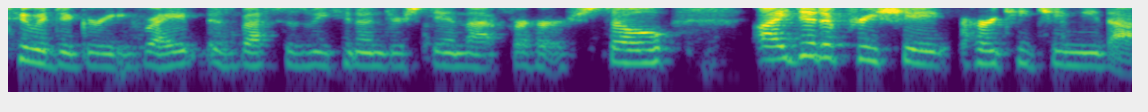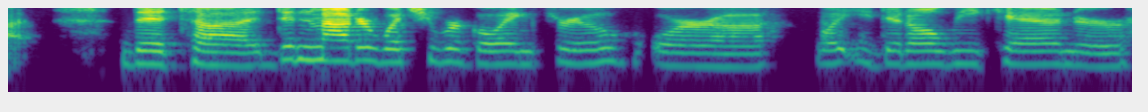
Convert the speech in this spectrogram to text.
to a degree, right? As best as we can understand that for her. So I did appreciate her teaching me that, that uh, didn't matter what you were going through or uh, what you did all weekend or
